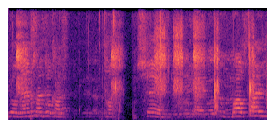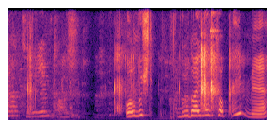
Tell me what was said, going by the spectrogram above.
Yok benim sadece kaz... Ta, şey... Baltayla kırayım taş. Olmuş buğdayları toplayayım mı?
